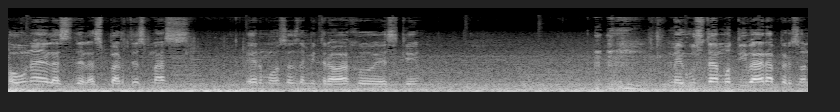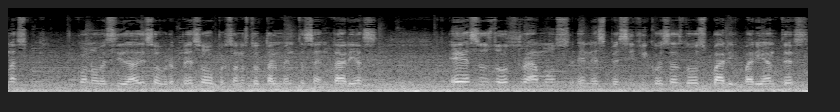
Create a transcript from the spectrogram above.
o una de las, de las partes más hermosas de mi trabajo es que me gusta motivar a personas con obesidad y sobrepeso o personas totalmente sedentarias. Esos dos ramos en específico, esas dos variantes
